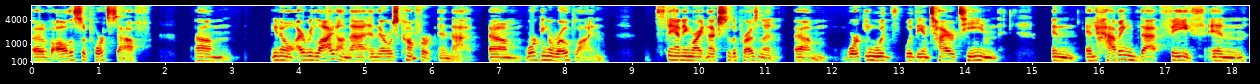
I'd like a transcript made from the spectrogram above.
of all the support staff, um, you know, I relied on that, and there was comfort in that. Um, working a rope line, standing right next to the president, um, working with with the entire team and and having that faith in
